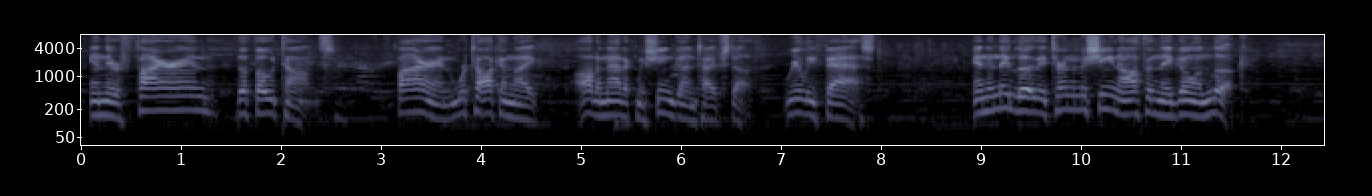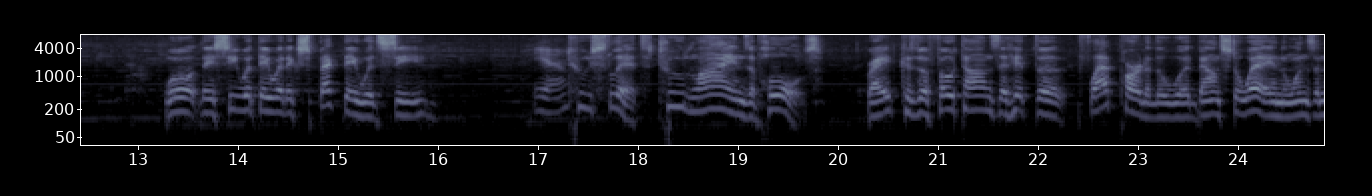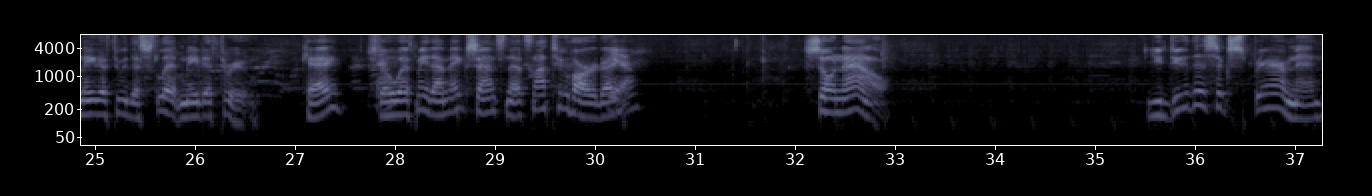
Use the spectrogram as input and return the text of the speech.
and they're firing the photons. Firing, we're talking like automatic machine gun type stuff, really fast. And then they look, they turn the machine off and they go and look. Well, they see what they would expect they would see Yeah. two slits, two lines of holes, right? Because the photons that hit the flat part of the wood bounced away, and the ones that made it through the slit made it through. Okay? Still with me? That makes sense. That's not too hard, right? Yeah. So now, you do this experiment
